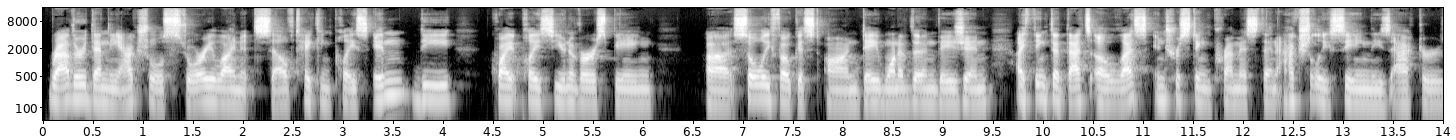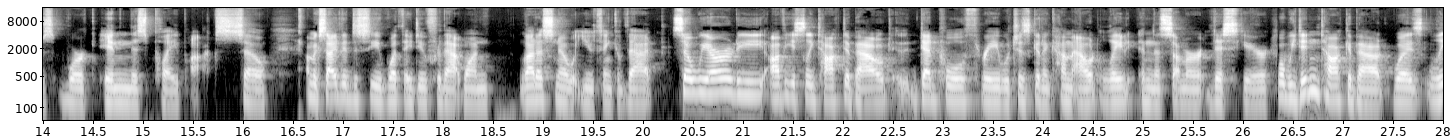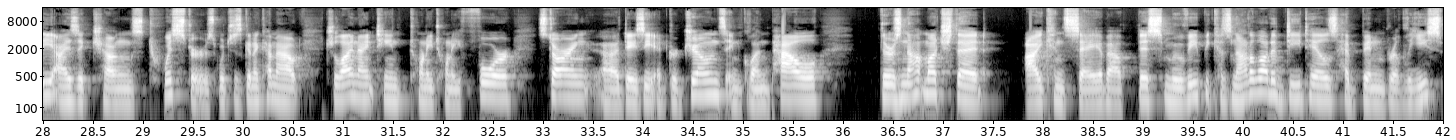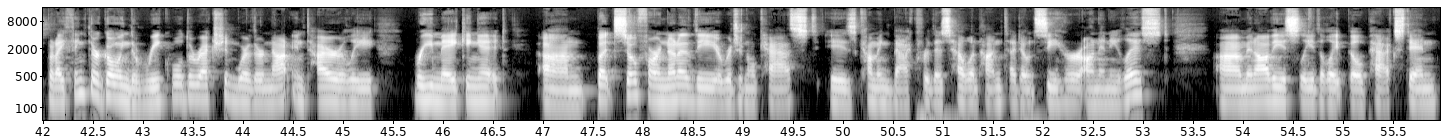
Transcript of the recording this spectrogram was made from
rather than the actual storyline itself taking place in the Quiet Place universe, being uh, solely focused on day one of the invasion, I think that that's a less interesting premise than actually seeing these actors work in this play box. So I'm excited to see what they do for that one. Let us know what you think of that. So, we already obviously talked about Deadpool 3, which is going to come out late in the summer this year. What we didn't talk about was Lee Isaac Chung's Twisters, which is going to come out July 19th, 2024, starring uh, Daisy Edgar Jones and Glenn Powell. There's not much that I can say about this movie because not a lot of details have been released, but I think they're going the requel direction where they're not entirely remaking it um, but so far, none of the original cast is coming back for this. Helen Hunt, I don't see her on any list. Um, and obviously, the late Bill Paxton,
